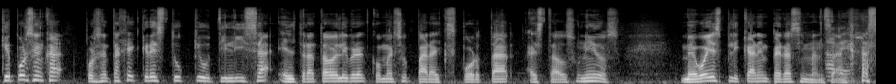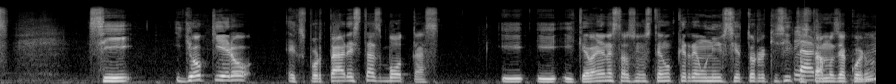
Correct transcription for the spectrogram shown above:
¿qué porcentaje, crees tú que utiliza el Tratado de Libre Comercio para exportar a Estados Unidos? Me voy a explicar en peras y manzanas. Si yo quiero exportar estas botas y, y, que vayan a Estados Unidos, tengo que reunir ciertos requisitos, ¿estamos de acuerdo?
